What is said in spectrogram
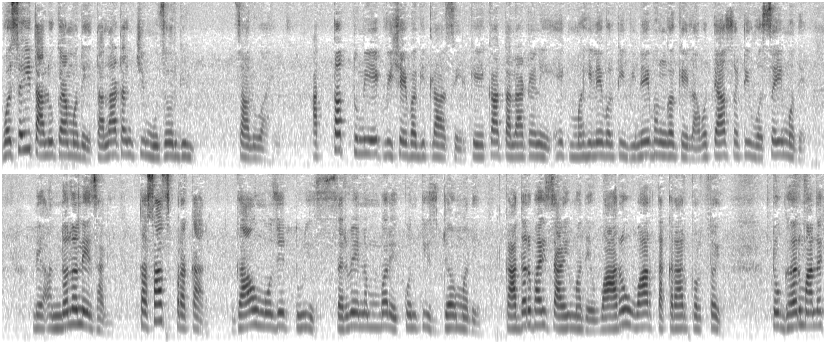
वसई तालुक्यामध्ये तलाटांची मुजोरगिरी चालू आहे. आत्ताच तुम्ही एक विषय बघितला असेल की एका तलाट्याने एक महिलेवरती विनयभंग केला व त्यासाठी वसईमध्ये आंदोलने झाली तसाच प्रकार गाव मोजे तुळीस सर्वे नंबर एकोणतीस डमध्ये कादरभाई चाळीमध्ये वारंवार तक्रार करतोय. तो घरमालक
